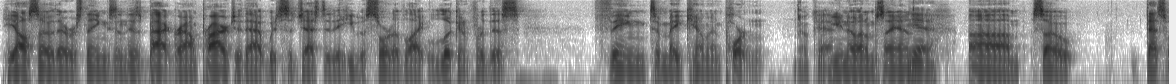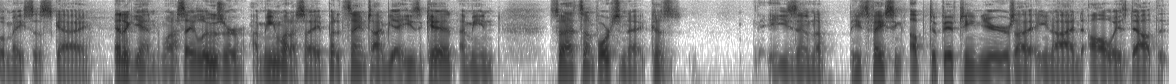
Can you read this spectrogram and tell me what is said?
He also there was things in his background prior to that which suggested that he was sort of like looking for this thing to make him important. okay. You know what I'm saying? yeah. Um, so that's what makes this guy. And again, when I say loser, I mean what I say. But at the same time, yeah, he's a kid. I mean, so that's unfortunate because he's in a he's facing up to 15 years. I you know I always doubt that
